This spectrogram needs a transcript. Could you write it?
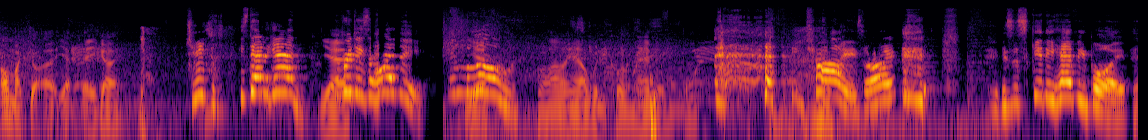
Oh my god. Uh, yep, there you go. Jesus, he's dead again! Yeah. The Riddick's a heavy! Leave him Yeah. alone! Well, I mean, I wouldn't call him heavy. But... he tries, right? He's a skinny heavy boy.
